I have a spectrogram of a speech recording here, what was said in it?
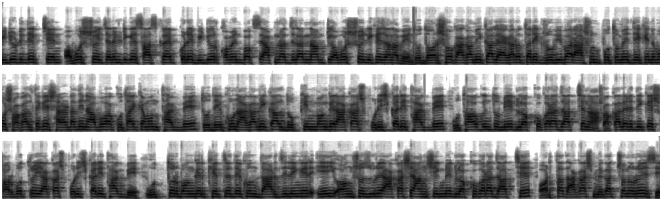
ভিডিওটি দেখছেন, অবশ্যই চ্যানেলটিকে সাবস্ক্রাইব করে ভিডিওর কমেন্ট বক্সে আপনার জেলার নামটি অবশ্যই লিখে জানাবেন। তো দর্শক, আগামীকাল এগারো তারিখ রবিবার আসুন প্রথমে দেখে নেব সকাল থেকে সারাটা দিন আবহাওয়া কোথায় কেমন থাকবে। তো দেখুন, আগামীকাল দক্ষিণবঙ্গের আকাশ পরিষ্কারই থাকবে, কোথাও কিন্তু মেঘ লক্ষ্য করা যাচ্ছে না। সকালের দিকে সর্বত্রই আকাশ পরিষ্কারই থাকবে। উত্তরবঙ্গের ক্ষেত্রে দেখুন দার্জিলিং এর এই অংশ জুড়ে আকাশে আংশিক মেঘ লক্ষ্য করা যাচ্ছে। অর্থাৎ আকাশ মেঘাচ্ছন্ন রয়েছে।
